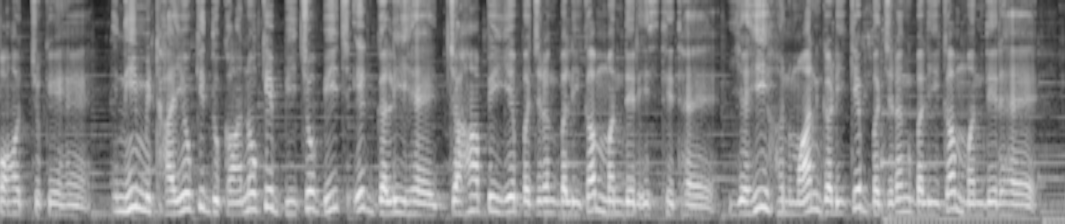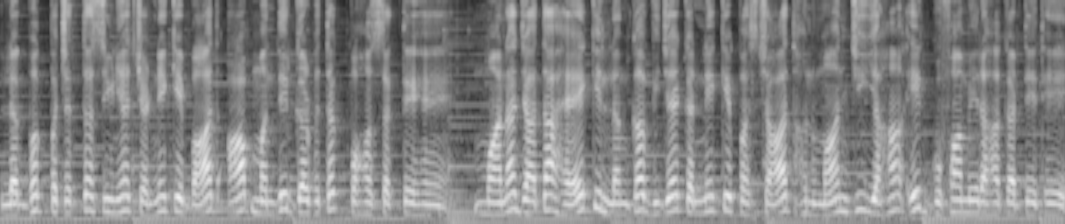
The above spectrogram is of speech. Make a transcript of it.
पहुँच चुके हैं। इन्हीं मिठाइयों की दुकानों के बीचों बीच एक गली है, जहाँ पे ये बजरंग बली का मंदिर स्थित है। यही हनुमान गढ़ी के बजरंग बली का मंदिर है। लगभग पचहत्तर सीढ़ियाँ चढ़ने के बाद आप मंदिर गर्भ तक पहुँच सकते हैं। माना जाता है कि लंका विजय करने के पश्चात हनुमान जी यहाँ एक गुफा में रहा करते थे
